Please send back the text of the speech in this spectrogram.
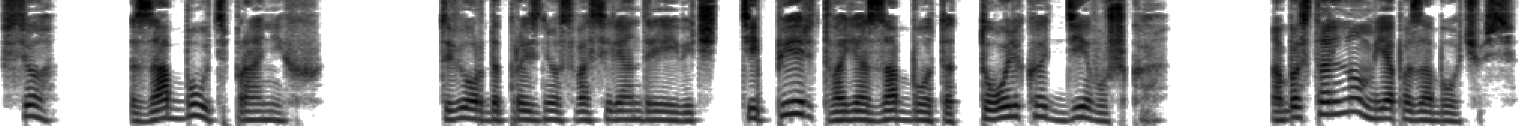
«Все, забудь про них», — твердо произнес Василий Андреевич. «Теперь твоя забота только девушка. Об остальном я позабочусь».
